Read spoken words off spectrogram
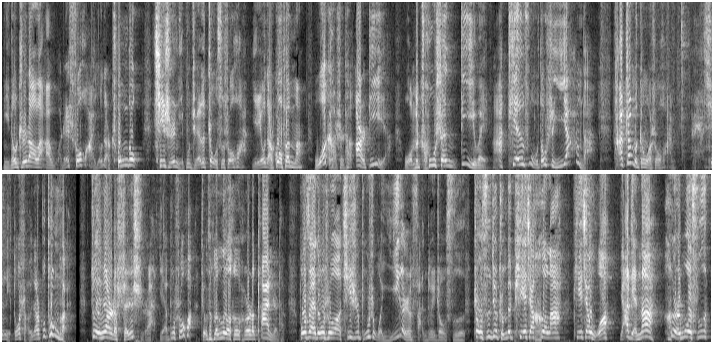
你都知道了啊，我这说话有点冲动。其实你不觉得宙斯说话也有点过分吗？我可是他二弟呀，我们出身、地位啊、天赋都是一样的。他这么跟我说话，哎呀，心里多少有点不痛快。对面的神使啊，也不说话，就这么乐呵呵的看着他。波塞冬说：“其实不是我一个人反对宙斯，宙斯就准备撇下赫拉，撇下我，雅典娜、赫尔墨斯。”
